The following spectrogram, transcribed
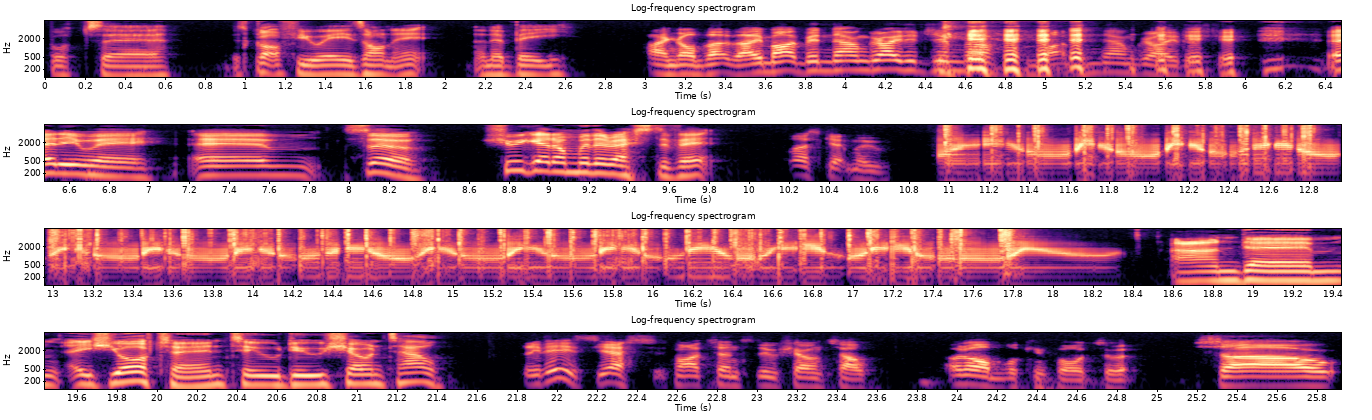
but uh, it's got a few A's on it and a B. Hang on, that they might have been downgraded, Jimbo. They might have been downgraded. anyway, um, so should we get on with the rest of it? Let's get moving. And um, it's your turn to do show and tell. It is, yes. It's my turn to do show and tell. Oh no, I'm looking forward to it. So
